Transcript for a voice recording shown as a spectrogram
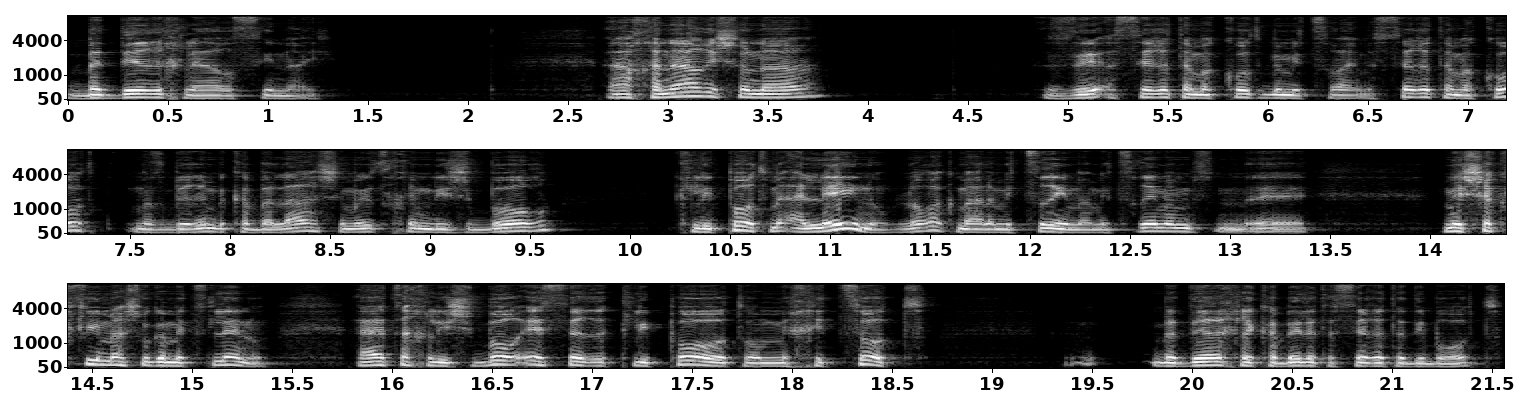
בדרך להר סיני. ההכנה הראשונה זה עשרת המכות במצרים. עשרת המכות מסבירים בקבלה שהם היו צריכים לשבור קליפות מעלינו, לא רק מעל המצרים, המצרים הם אה, משקפים משהו גם אצלנו. היה צריך לשבור עשר קליפות או מחיצות בדרך לקבל את עשרת הדיברות.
